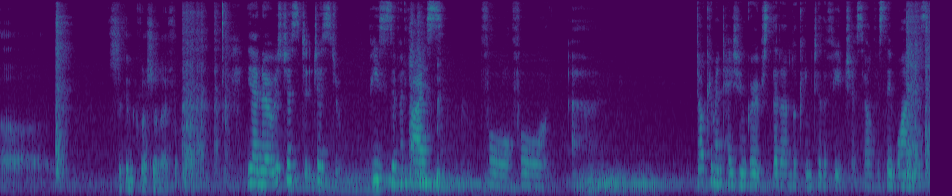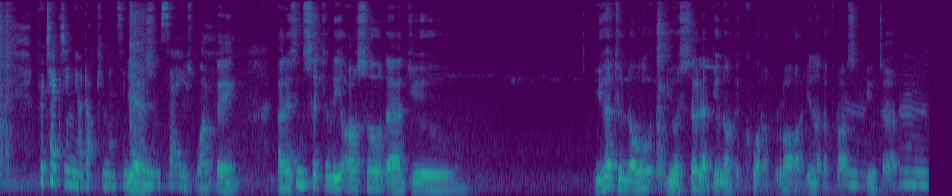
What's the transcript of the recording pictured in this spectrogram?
Uh, second question I forgot. Yeah, no, it was just just pieces of advice for for uh, documentation groups that are looking to the future. So obviously, one is protecting your documents and Yes, keeping them safe. It's one thing, and I think secondly also that you you have to know yourself that you're not a court of law, you're not a prosecutor. Mm,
